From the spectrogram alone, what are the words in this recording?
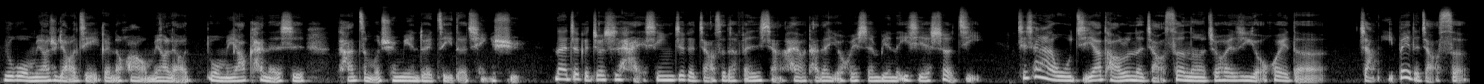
如果我们要去了解一个人的话，我们要了，我们要看的是他怎么去面对自己的情绪。那这个就是海星这个角色的分享，还有他在友会身边的一些设计。接下来五集要讨论的角色呢，就会是友会的长一辈的角色，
